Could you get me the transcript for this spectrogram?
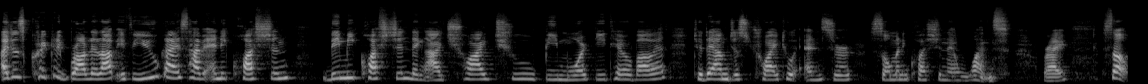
I just quickly brought it up. If you guys have any question, leave me question, then I try to be more detailed about it. Today I'm just trying to answer so many questions at once, right? So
